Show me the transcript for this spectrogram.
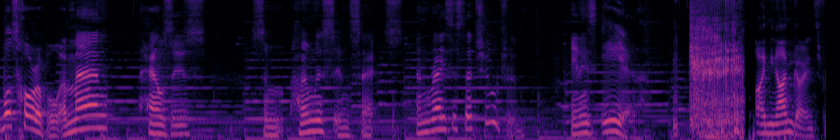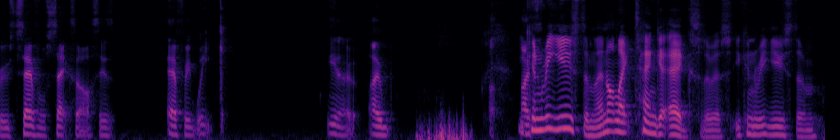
what's horrible? A man houses some homeless insects and raises their children in his ear. I mean, I'm going through several sex asses every week. You know, I. You I- can reuse them. They're not like Tenga eggs, Lewis. You can reuse them.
